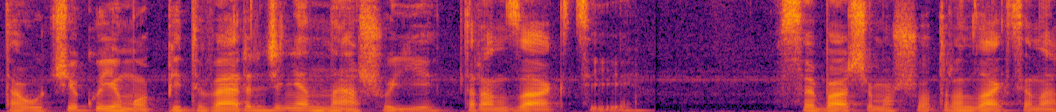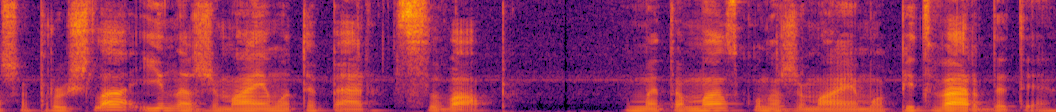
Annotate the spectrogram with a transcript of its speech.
Та очікуємо підтвердження нашої транзакції. Все бачимо, що транзакція наша пройшла, і нажимаємо тепер Swap. В Metamask нажимаємо Підтвердити.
